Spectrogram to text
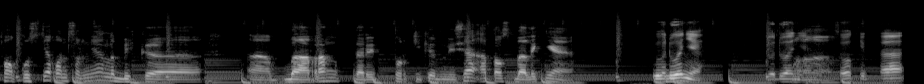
fokusnya concernnya lebih ke uh, barang dari Turki ke Indonesia atau sebaliknya? Dua-duanya dua-duanya. Uh, so kita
